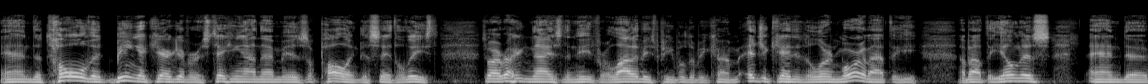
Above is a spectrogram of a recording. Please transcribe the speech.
And the toll that being a caregiver is taking on them is appalling, to say the least. So I recognize the need for a lot of these people to become educated, to learn more about the about the illness, and uh,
